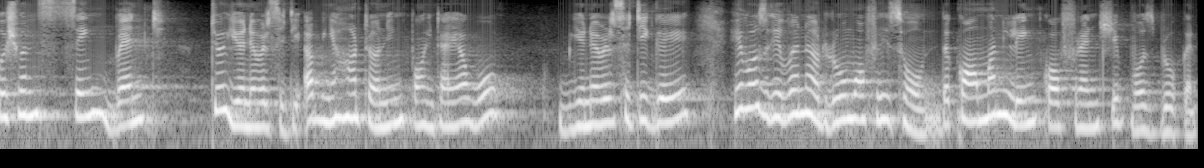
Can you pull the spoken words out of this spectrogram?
Khushwant Singh went to university अब यहाँ टर्निंग पॉइंट आया वो यूनिवर्सिटी गए ही was given a room of his home the common link of friendship was broken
